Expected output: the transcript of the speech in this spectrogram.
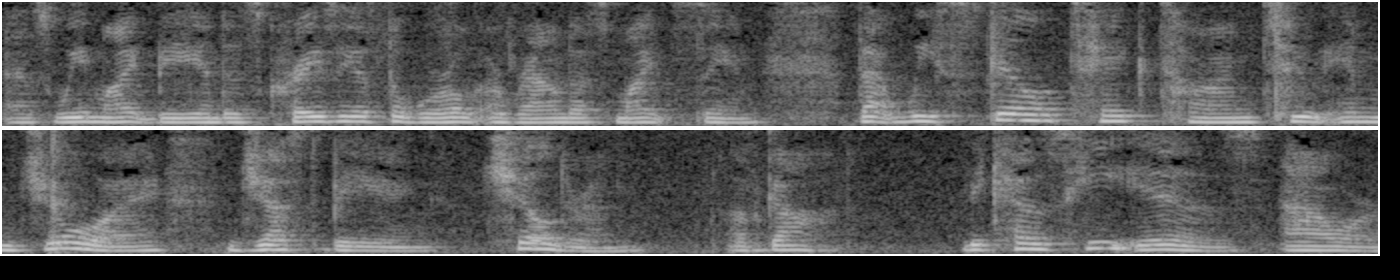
as we might be and as crazy as the world around us might seem, that we still take time to enjoy just being children of God because He is our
